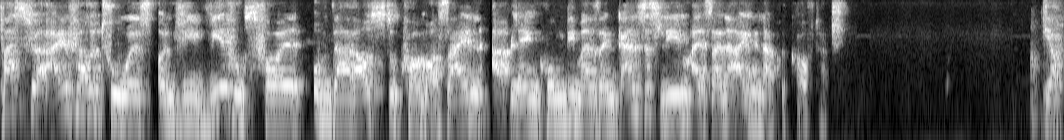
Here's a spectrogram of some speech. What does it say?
was für einfache Tools und wie wirkungsvoll, um da rauszukommen aus seinen Ablenkungen, die man sein ganzes Leben als seine eigenen abgekauft hat. Ja.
